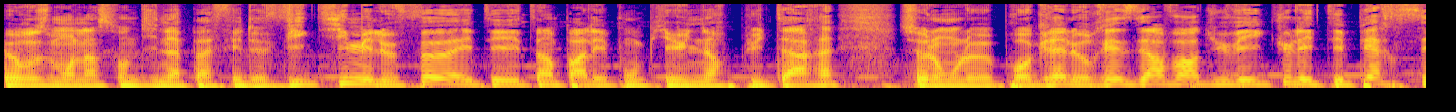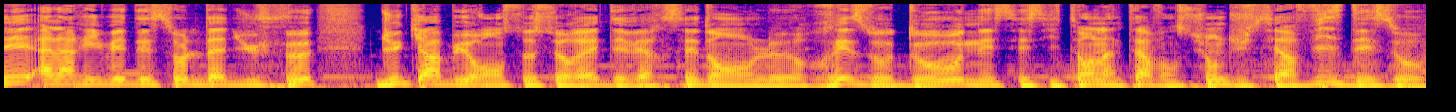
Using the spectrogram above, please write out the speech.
Heureusement, l'incendie n'a pas fait de victimes et le feu a été éteint par les pompiers une heure plus tard. Selon le progrès, le réservoir du véhicule était percé à l'arrivée des soldats du feu. Du carburant se serait déversé dans le réseau d'eau, nécessitant l'intervention du service des eaux.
